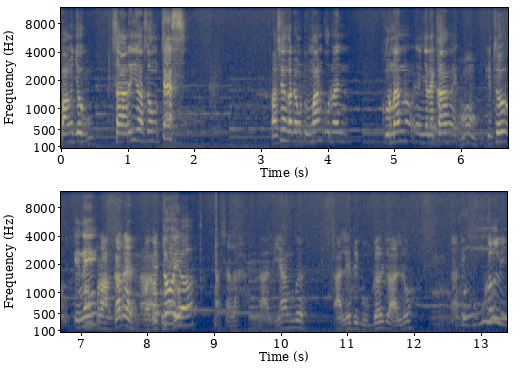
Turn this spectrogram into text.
pang jog sehari langsung ces. Pasien kadang tuman kurnan kurnan yang nyelekang Oh, gitu kini perangkat ya. Nah, itu ya. Masalah balian be. Ale di Google jo alo. Ada Google nih.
